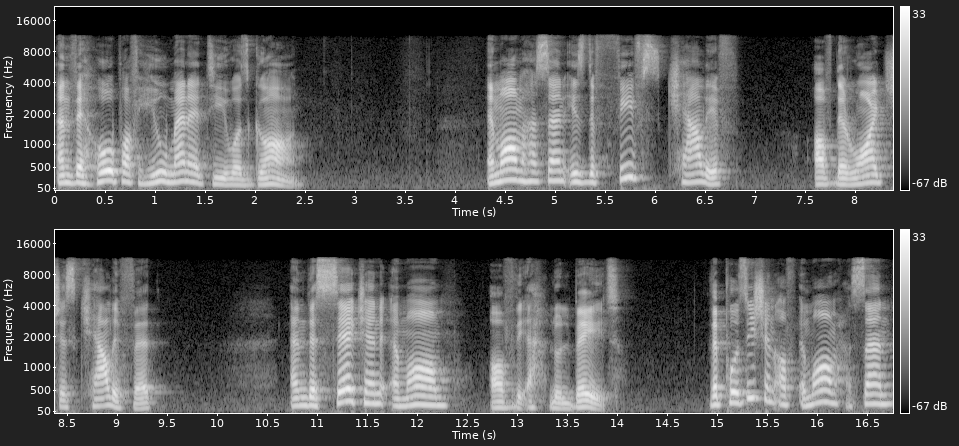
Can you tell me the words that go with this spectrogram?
And the hope of humanity was gone. Imam Hassan is the fifth caliph of the righteous caliphate and the second Imam of the Ahlul Bayt. The position of Imam Hassan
